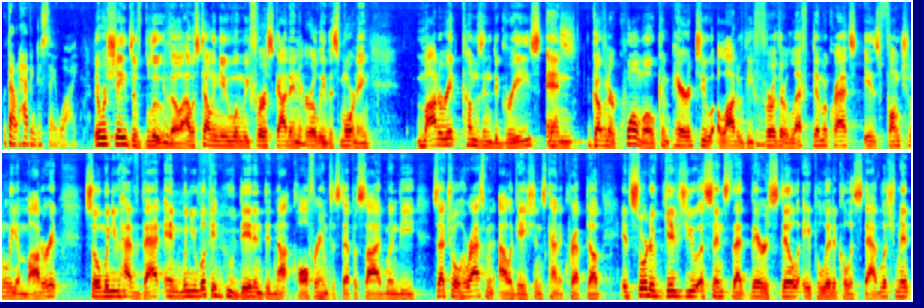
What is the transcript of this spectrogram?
without having to say why. There were shades of blue, though. Mm-hmm. I was telling you when we first got in mm-hmm. early this morning, moderate comes in degrees, and Governor Cuomo, compared to a lot of the further left Democrats, is functionally a moderate. So when you have that, and when you look at who did and did not call for him to step aside when the sexual harassment allegations kind of crept up, it sort of gives you a sense that there is still a political establishment.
